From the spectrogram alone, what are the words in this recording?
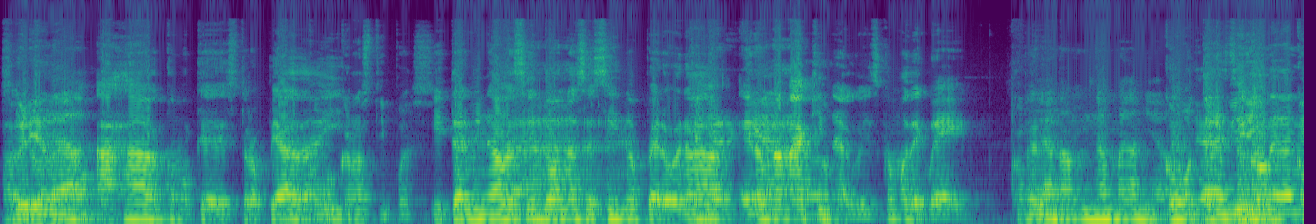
¿Averiada? ajá, como que estropeada Como y, Krusty, pues. y terminaba siendo un Ah, asesino, pero era, era una máquina, güey. Es como de, güey. Como, Ya no, no me da miedo. como, Terminator, sí, me da como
